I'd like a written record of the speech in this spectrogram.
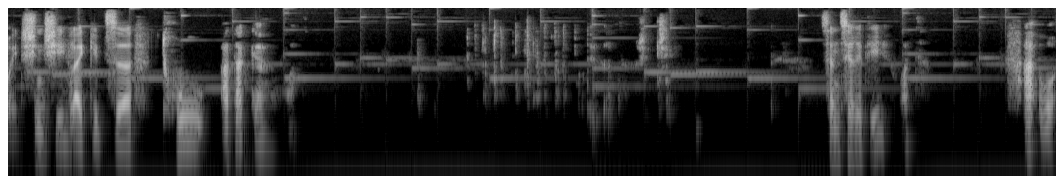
wait, Shinshi, like it's uh, true attack. Sincerity? What? Ah, oh,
